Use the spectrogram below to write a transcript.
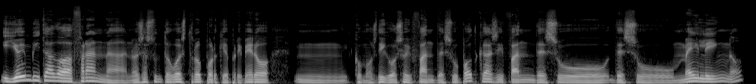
Y yo he invitado a Fran a No es asunto vuestro porque primero, mm, como os digo, soy fan de su podcast y fan de su, de su mailing, ¿no?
